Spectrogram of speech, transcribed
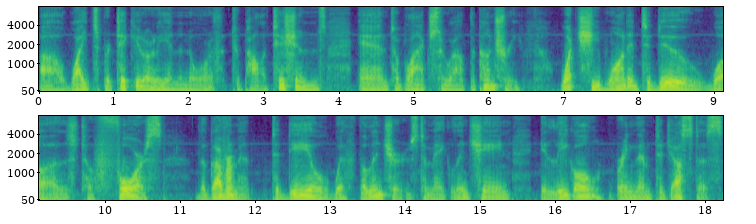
uh, whites, particularly in the North, to politicians, and to blacks throughout the country. What she wanted to do was to force the government to deal with the lynchers, to make lynching illegal, bring them to justice.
